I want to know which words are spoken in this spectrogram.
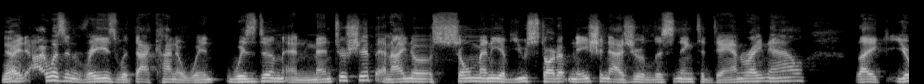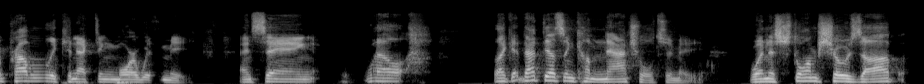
Yeah. Right. I wasn't raised with that kind of win- wisdom and mentorship. And I know so many of you, Startup Nation, as you're listening to Dan right now, like you're probably connecting more with me and saying, well, like that doesn't come natural to me. When a storm shows up,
